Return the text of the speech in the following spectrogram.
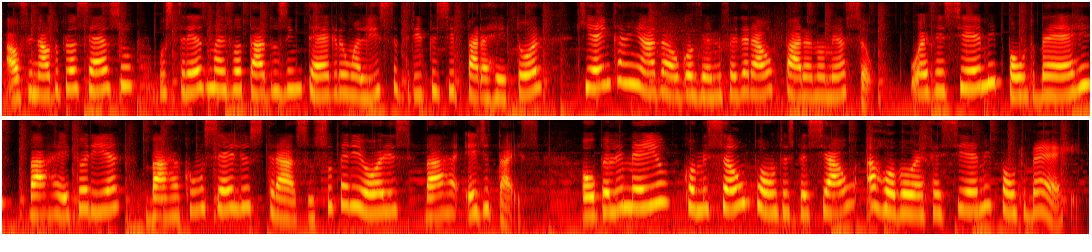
Ao final do processo, os três mais votados integram a lista tríplice para reitor, que é encaminhada ao governo federal para nomeação. O fsm.br barra reitoria barra conselhos traços superiores barra editais ou pelo e-mail comissão.especial.ufsm.br.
